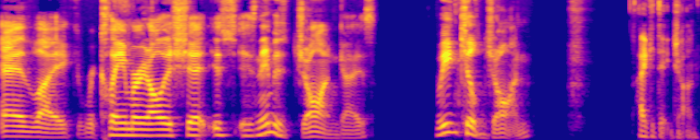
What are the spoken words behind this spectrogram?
and like Reclaimer and all this shit. His, his name is John, guys. We can kill John. I could take John.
